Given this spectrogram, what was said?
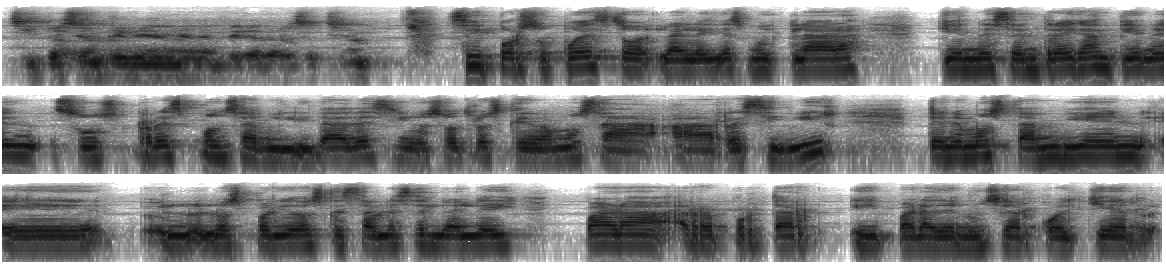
situación que vean en la entrega de recepción. Sí, por supuesto, la ley es muy clara. Quienes entregan tienen sus responsabilidades y nosotros que vamos a, recibir tenemos también eh, los periodos que establece la ley para reportar y para denunciar cualquier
